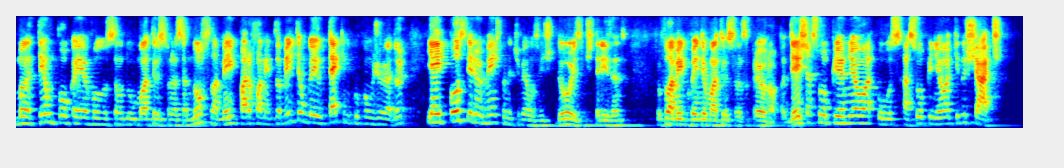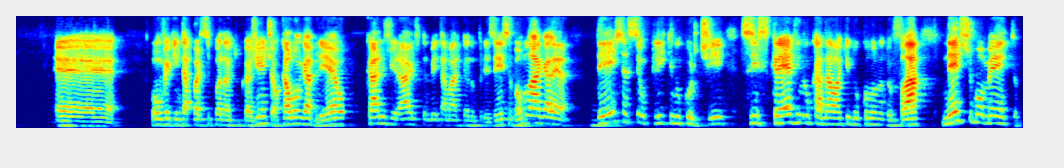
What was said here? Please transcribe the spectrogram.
manter um pouco a evolução do Matheus França no Flamengo, para o Flamengo também ter um ganho técnico como jogador, e aí, posteriormente, quando tiver uns 22, 23 anos, o Flamengo vender o Matheus França para a Europa. Deixa a sua opinião, a sua opinião aqui no chat. É... Vamos ver quem está participando aqui com a gente. Calon Gabriel, Carlos Girardi também está marcando presença. Vamos lá, galera. Deixa seu clique no curtir, se inscreve no canal aqui do Coluna do Fla. Neste momento,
